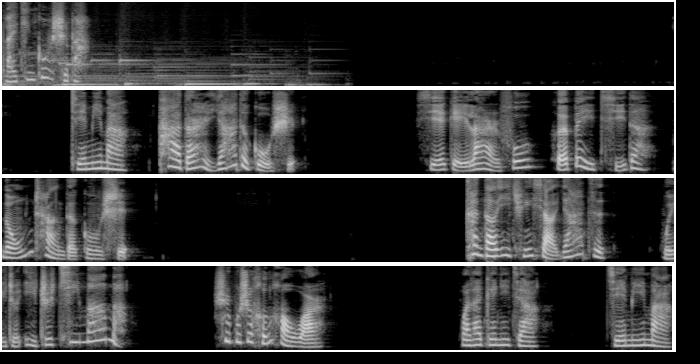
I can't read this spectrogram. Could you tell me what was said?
来听故事吧。杰米玛·帕德尔鸭的故事，写给拉尔夫和贝奇的农场的故事。看到一群小鸭子围着一只鸡妈妈，是不是很好玩？我来给你讲杰米玛·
